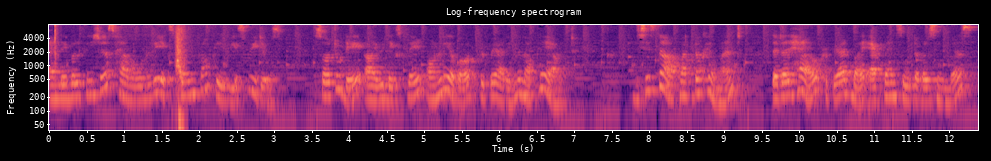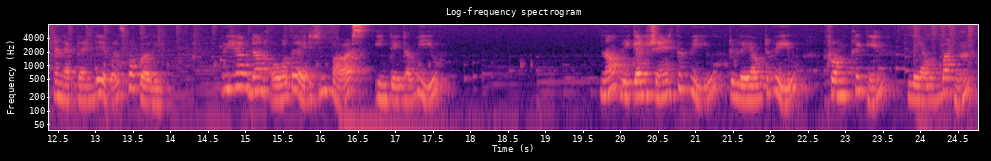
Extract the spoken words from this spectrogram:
and label features have already explained from previous videos. So today I will explain only about preparing the map layout. This is the ArcMap document that I have prepared by applying suitable symbols and applying labels properly. We have done all the editing parts in data view. Now we can change the view to layout view from clicking layout button.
